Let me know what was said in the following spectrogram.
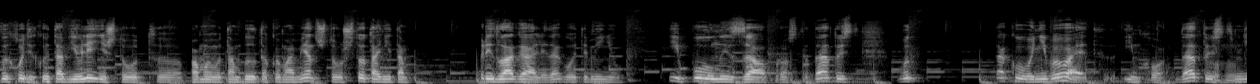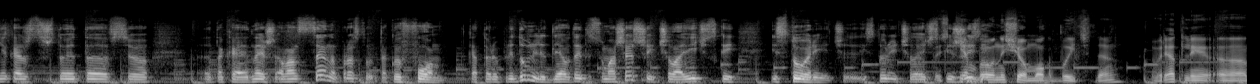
выходит какое-то объявление, что вот, э, по-моему, там был такой момент, что что-то они там предлагали, да, какое-то меню, и полный зал просто, да, то есть вот такого не бывает имхо, да, то есть Мгм. мне кажется, что это все такая, знаешь, авансцена, просто вот такой фон, который придумали для вот этой сумасшедшей человеческой истории, истории То человеческой есть кем жизни. бы он еще мог быть, да? Вряд ли э,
